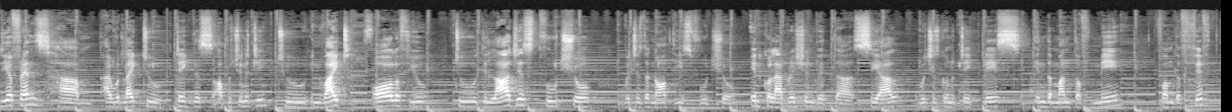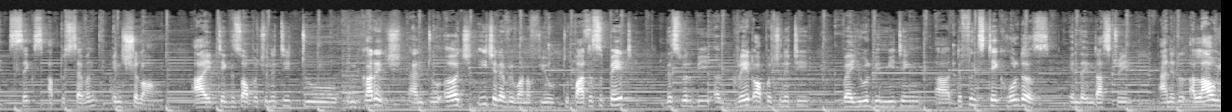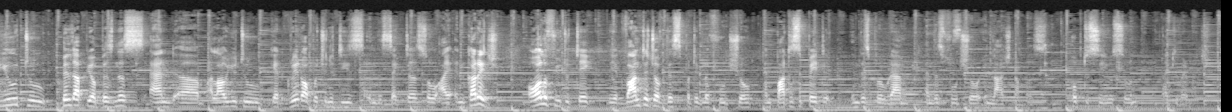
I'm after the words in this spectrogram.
Dear friends, um, I would like to take this opportunity to invite all of you to the largest food show, which is the Northeast Food Show, in collaboration with uh, SIAL, which is going to take place in the month of May from the 5th, 6th up to 7th in Shillong. I take this opportunity to encourage and to urge each and every one of you to participate. This will be a great opportunity where you will be meeting uh, different stakeholders in the industry and it will allow you to build up your business and uh, allow you to get great opportunities in the sector. So I encourage all of you to take the advantage of this particular food show and participate in this program and this food show in large numbers. Hope to see you soon. Thank you very much.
